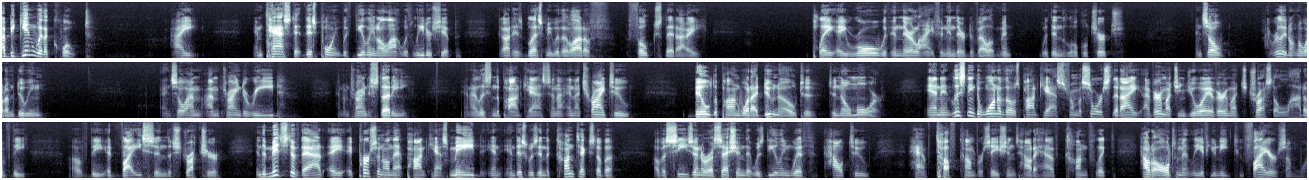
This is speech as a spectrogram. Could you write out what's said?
I begin with a quote. I am tasked at this point with dealing a lot with leadership. God has blessed me with a lot of folks that I play a role within their life and in their development within the local church. And so I really don't know what I'm doing. And so I'm, I'm trying to read and I'm trying to study and I listen to podcasts and I, and I try to build upon what I do know to, to know more. And in listening to one of those podcasts from a source that I, I very much enjoy, I very much trust a lot of the of the advice and the structure. In the midst of that, a, a person on that podcast made, and, and this was in the context of a of a season or a session that was dealing with how to have tough conversations, how to have conflict, how to ultimately, if you need to, fire someone.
